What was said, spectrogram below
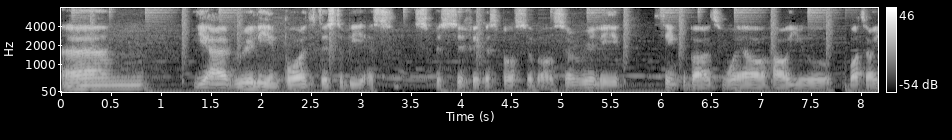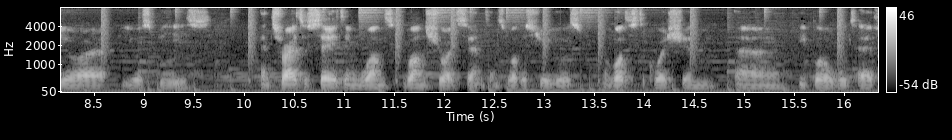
Um, yeah, really important is to be as specific as possible. So really think about well how you what are your USPs and try to say it in one one short sentence. What is your use? What is the question uh, people would have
